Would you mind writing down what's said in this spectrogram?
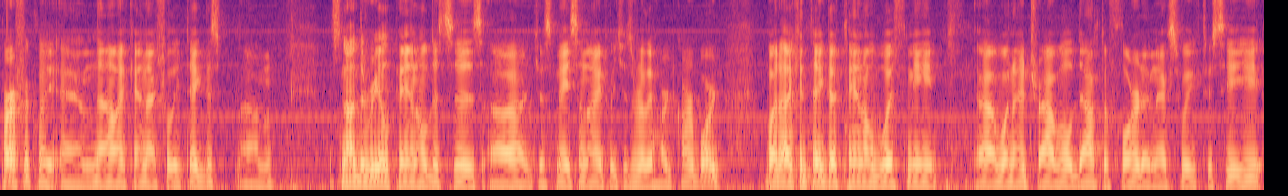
perfectly and now I can actually take this, um, it's not the real panel, this is uh, just masonite which is really hard cardboard, but I can take that panel with me uh, when I travel down to Florida next week to see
